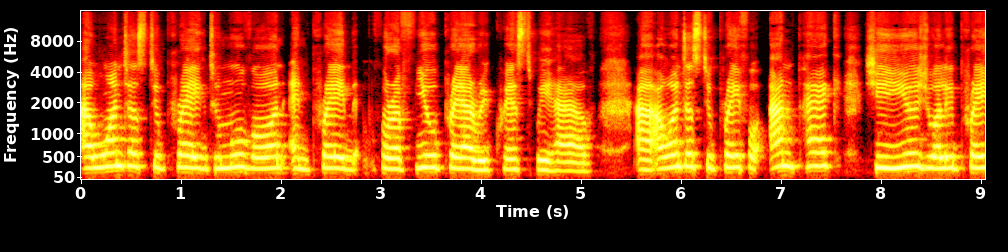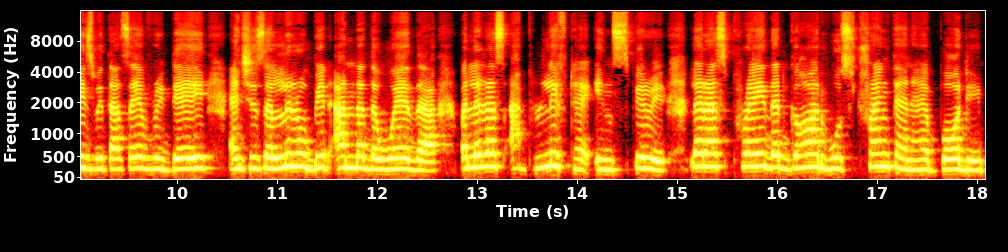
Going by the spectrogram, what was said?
I want us to pray, to move on and pray for a few prayer requests we have. Uh, I want us to pray for Unpack. She usually prays with us every day and she's a little bit under the weather, but let us uplift her in spirit. Let us pray that God will strengthen her body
